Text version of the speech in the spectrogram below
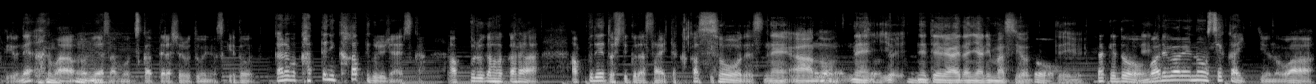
っていうね、あの、まあ、うん皆さんも使ってらっしゃると思いますけど、あれは勝手にかかってくれるじゃないですか。Apple 側からアップデートしてくださいってかかってくる。そうですね。あのね寝てる間にやりますよっていう。だけど、ね我々の世界っていうのは、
